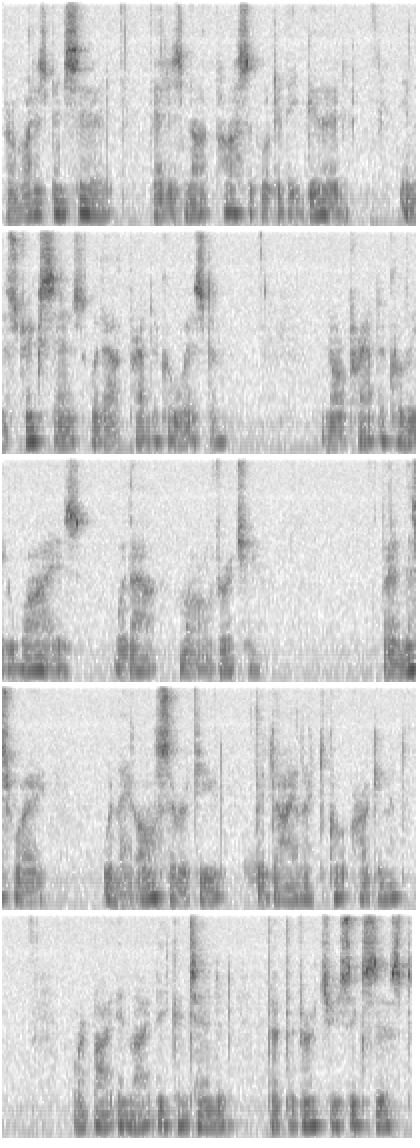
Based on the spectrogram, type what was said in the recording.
from what has been said, that it is not possible to be good in the strict sense without practical wisdom, nor practically wise without moral virtue. But in this way, we may also refute the dialectical argument, whereby it might be contended that the virtues exist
